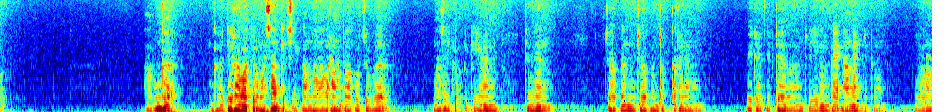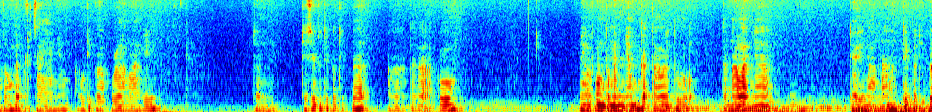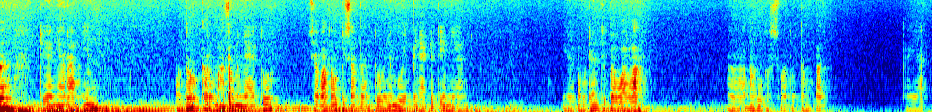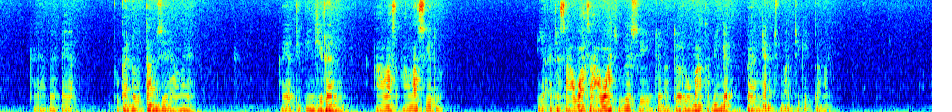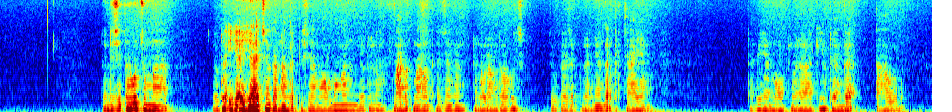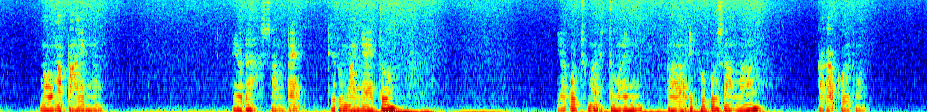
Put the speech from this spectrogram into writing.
aku nggak nggak dirawat di rumah sakit sih karena orang tua aku juga masih kepikiran dengan jawaban-jawaban dokter yang beda-beda kan. Jadi kan kayak aneh gitu. Ya orang tua nggak percayanya aku dibawa pulang lagi. Dan di situ tiba-tiba uh, kakak aku nelpon temennya nggak tahu itu kenalannya dari mana. Tiba-tiba dia nyaranin untuk ke rumah temennya itu. Siapa tahu bisa bantu nyembuhin penyakit ini kan ya kemudian dibawalah uh, aku ke suatu tempat kayak kayak apa ya kayak bukan hutan sih apa ya kayak di pinggiran alas-alas gitu. Ya ada sawah-sawah juga sih dan ada rumah tapi nggak banyak cuma dikit banget. Dan di situ aku cuma ya udah iya iya aja karena nggak bisa ngomong kan ya udahlah manut manut aja kan. Dan orang tua aku juga sebenarnya nggak percaya tapi ya mau gimana lagi udah nggak tahu mau ngapain kan. Ya udah sampai di rumahnya itu ya aku cuma ditemenin uh, ibuku sama kakakku itu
